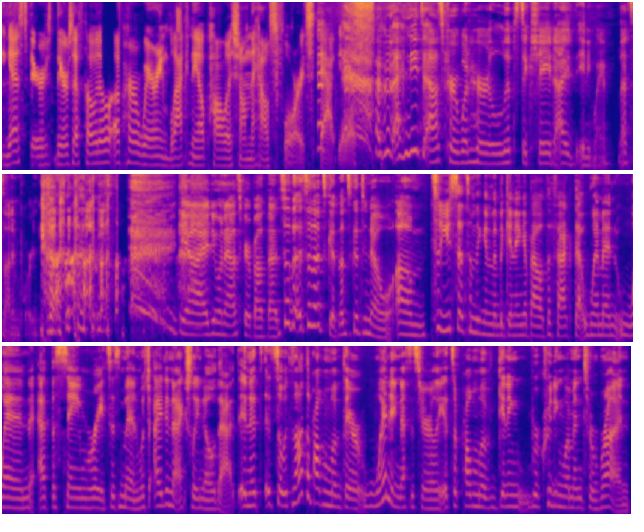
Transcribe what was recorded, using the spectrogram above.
yes, there's there's a photo of her wearing black nail polish on the house floor. It's fabulous. I, mean, I need to ask her what her lipstick shade. I anyway, that's not important. yeah, I do want to ask her about that. So th- so that's good. That's good to know. Um, so you said something in the beginning about the fact that women win at the same rates as men, which I didn't actually know that. And it's, it's so it's not the problem of their winning necessarily. It's a problem of getting recruiting women to run.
